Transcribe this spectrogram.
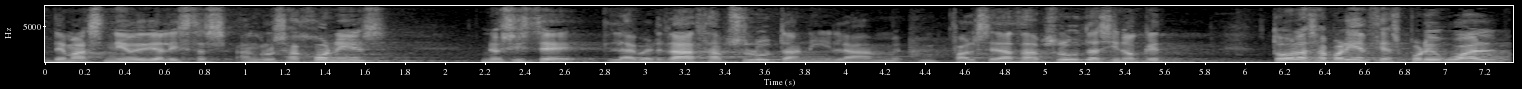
demás neoidealistas anglosajones, no existe la verdad absoluta ni la falsedad absoluta, sino que todas las apariencias por igual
